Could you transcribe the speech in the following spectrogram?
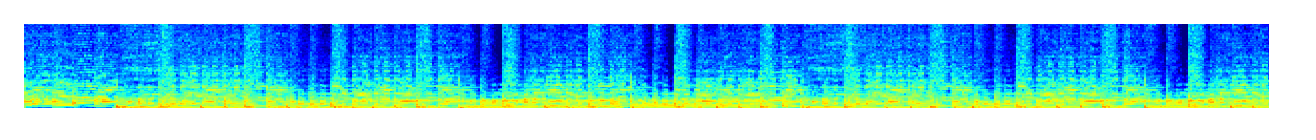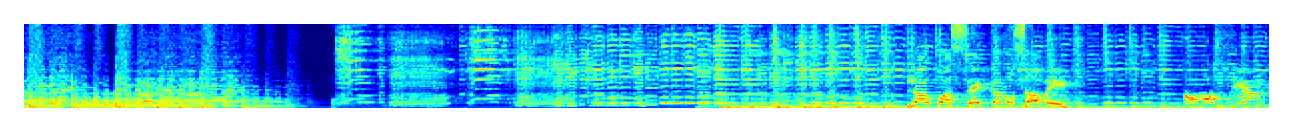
seca lo sabe. Somos 100.5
